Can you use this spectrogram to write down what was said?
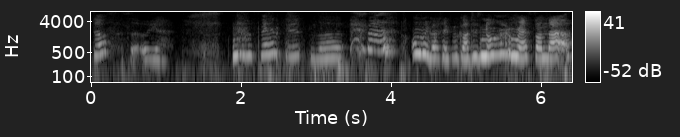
stuff. So yeah. then Oh my gosh, I forgot there's no armrest on that.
